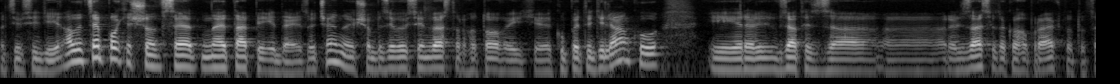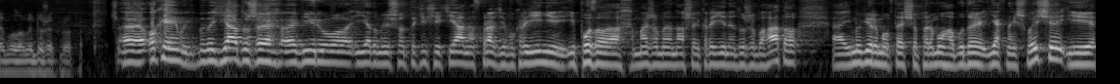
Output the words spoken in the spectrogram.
оці всі дії. Але це поки що все на етапі ідеї. Звичайно, якщо б з'явився інвестор, готовий е, купити ділянку і взятись за е, реалізацію такого проекту, то це було би дуже круто. Е, окей, я дуже е, вірю, і я думаю, що таких як я насправді в Україні і поза межами нашої країни дуже багато. Е, і ми віримо в те, що перемога буде якнайшвидше. І,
